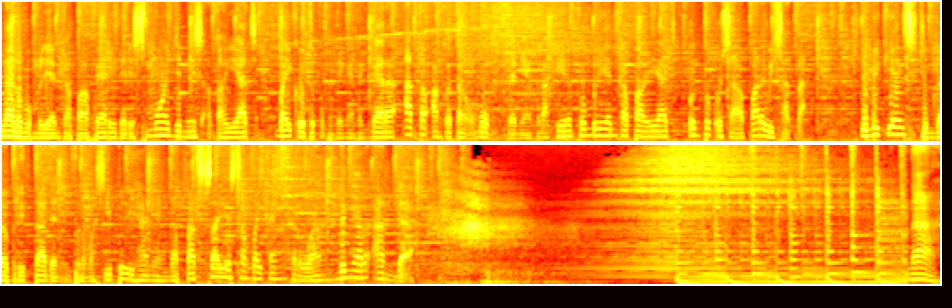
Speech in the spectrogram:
lalu pembelian kapal feri dari semua jenis atau yacht baik untuk kepentingan negara atau angkutan umum dan yang terakhir pembelian kapal yacht untuk usaha pariwisata. Demikian sejumlah berita dan informasi pilihan yang dapat saya sampaikan ke ruang dengar Anda. Nah,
